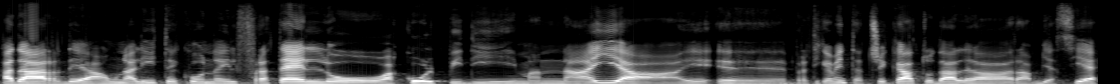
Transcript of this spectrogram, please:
Ad Ardea una lite con il fratello a colpi di mannaia e eh, praticamente accecato dalla rabbia si è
